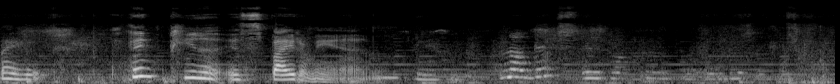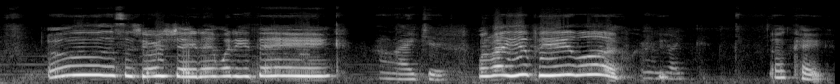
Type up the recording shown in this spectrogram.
Wait, I think Peanut is Spider-Man. Yeah. No, this is Ooh, this is yours, Jaden. What do you think? I like it. What about you, P? Look. I like it. Okay.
